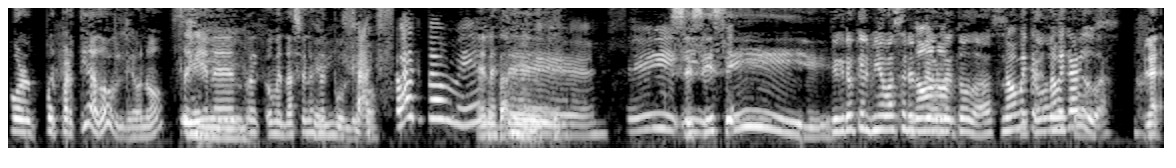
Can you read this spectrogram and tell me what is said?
Por, por partida doble, ¿o no? Se Sí. vienen recomendaciones Sí. del público. Exactamente. En este- Sí, Sí, sí, sí. Yo creo que el mío va a ser el No, peor no, de todas. no me ca- no me cabe. Mira,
